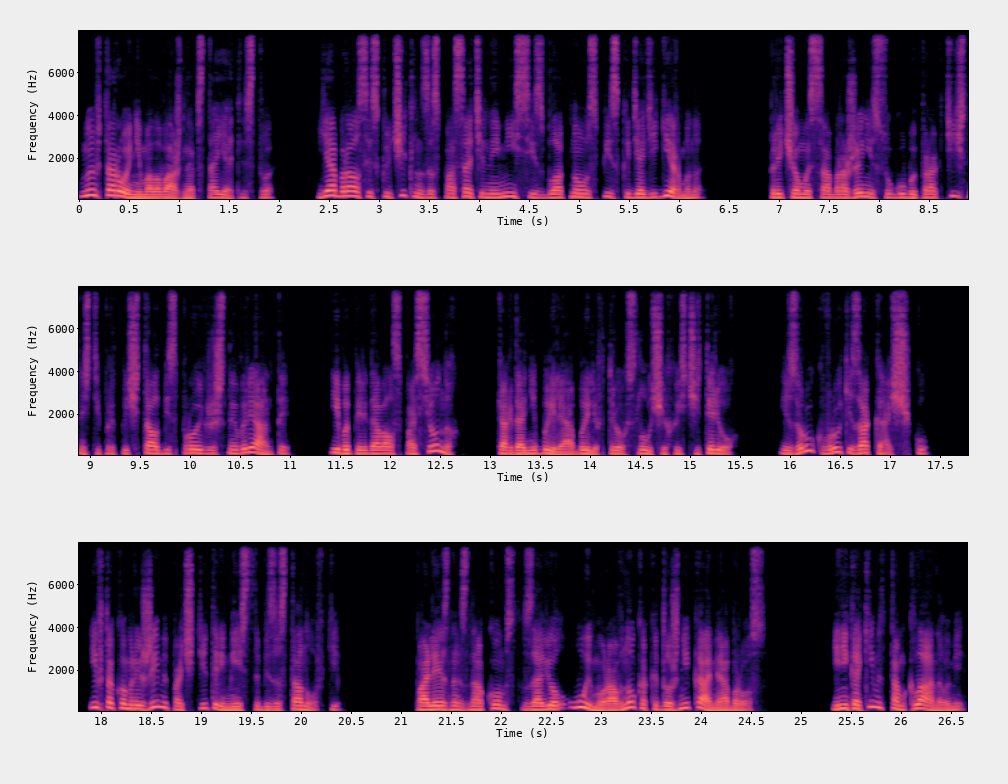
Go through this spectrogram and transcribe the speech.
Ну и второе немаловажное обстоятельство. Я брался исключительно за спасательные миссии из блатного списка дяди Германа. Причем из соображений сугубой практичности предпочитал беспроигрышные варианты, ибо передавал спасенных, когда они были, а были в трех случаях из четырех, из рук в руки заказчику. И в таком режиме почти три месяца без остановки. Полезных знакомств завел уйму, равно как и должниками оброс. И не какими-то там клановыми.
